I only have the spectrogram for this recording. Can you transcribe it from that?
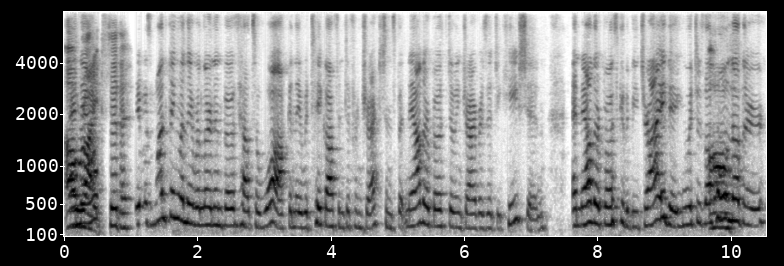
All and right. So the- it was one thing when they were learning both how to walk and they would take off in different directions, but now they're both doing driver's education. And now they're both going to be driving, which is a oh. whole nother,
